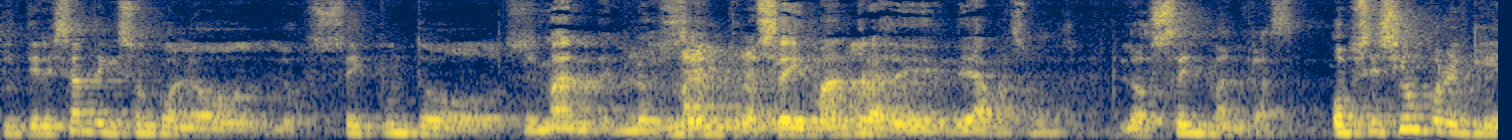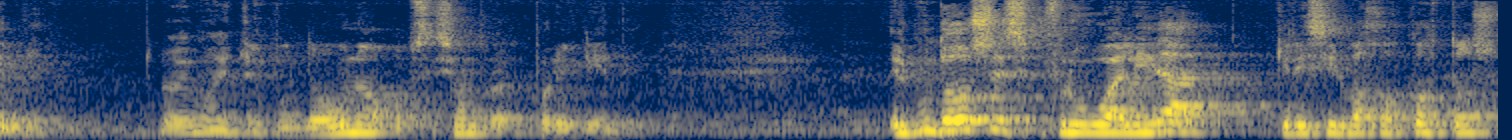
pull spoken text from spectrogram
interesantes que son con lo- los seis puntos, El man- los, seis, los mantras de, de Amazon, los seis mantras. Obsesión por el cliente. lo hemos dicho. El punto uno, obsesión por, por el cliente. El punto dos es frugalidad, quiere decir bajos costos.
